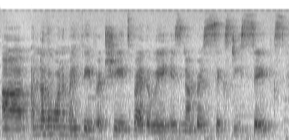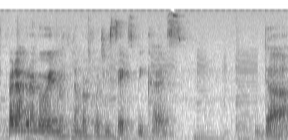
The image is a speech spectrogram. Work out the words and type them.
Um, another one of my favorite shades, by the way, is number 66, but I'm gonna go in with number 46 because duh.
